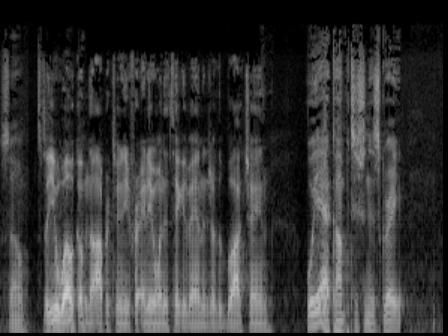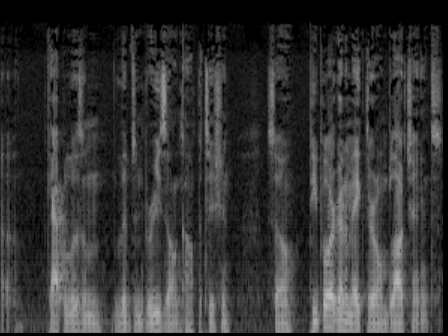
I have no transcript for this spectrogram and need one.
So, So you welcome the opportunity for anyone to take advantage of the blockchain. well, yeah, competition is great. Uh, capitalism lives and breathes on competition. So, people are going to make their own blockchains,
